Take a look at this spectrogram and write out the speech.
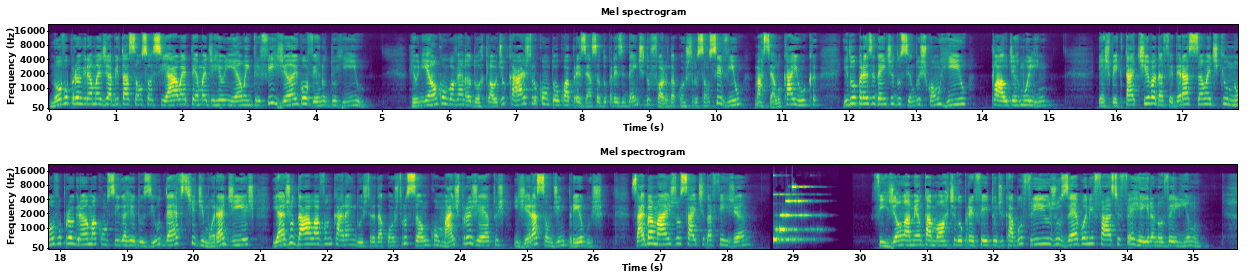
Novo programa de habitação social é tema de reunião entre Firjan e Governo do Rio. Reunião com o governador Cláudio Castro contou com a presença do presidente do Fórum da Construção Civil, Marcelo Caiuca, e do presidente do Sinduscom Rio, Cláudio Ermolim. E a expectativa da federação é de que o novo programa consiga reduzir o déficit de moradias e ajudar a alavancar a indústria da construção com mais projetos e geração de empregos. Saiba mais no site da Firjan. Firjan lamenta a morte do prefeito de Cabo Frio, José Bonifácio Ferreira Novelino.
